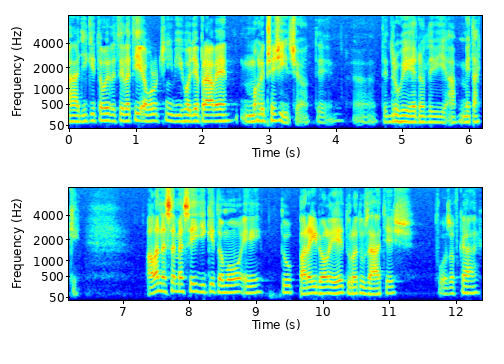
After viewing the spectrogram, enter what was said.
A díky tomu tyhle tý evoluční výhodě právě mohli přežít, že jo? Ty, eh, ty druhy jednotlivý a my taky. Ale neseme si díky tomu i tu pareidoli, tuhle tu zátěž v úvozovkách,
